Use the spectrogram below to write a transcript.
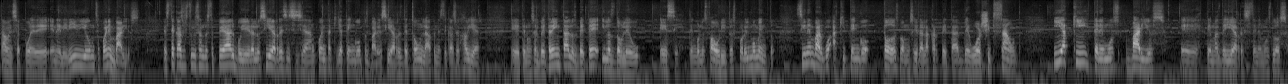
también se puede en el Iridium, se pueden en varios. En este caso estoy usando este pedal, voy a ir a los IRs y si se dan cuenta que ya tengo pues varios IRs de Tone Lab, en este caso de Javier. Eh, tenemos el B30, los BT y los WS. Tengo los favoritos por el momento. Sin embargo, aquí tengo todos, vamos a ir a la carpeta de Worship Sound y aquí tenemos varios eh, temas de IRs. Tenemos los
